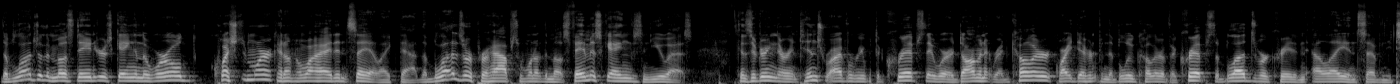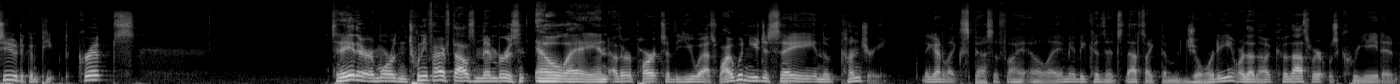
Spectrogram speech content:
The Bloods are the most dangerous gang in the world? Question mark. I don't know why I didn't say it like that. The Bloods are perhaps one of the most famous gangs in the US. Considering their intense rivalry with the Crips, they wear a dominant red color, quite different from the blue color of the Crips. The Bloods were created in LA in 72 to compete with the Crips. Today, there are more than 25,000 members in LA and other parts of the US. Why wouldn't you just say in the country? They got to like specify LA, maybe because it's that's like the majority, or because that's where it was created.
